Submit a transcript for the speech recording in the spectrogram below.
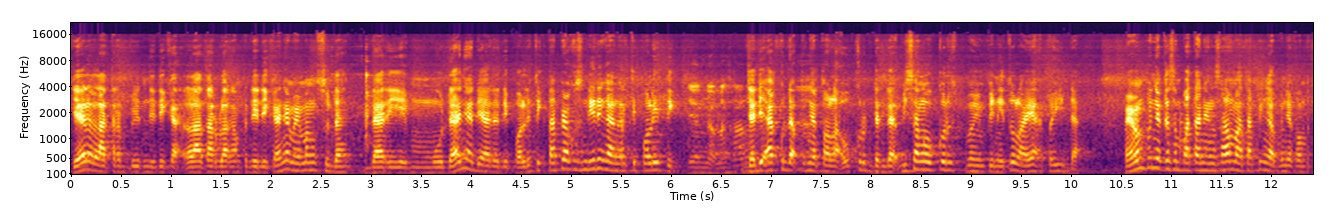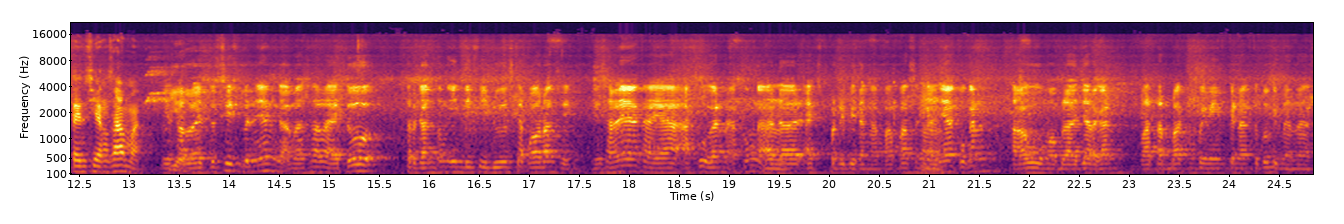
dia latar pendidikan latar belakang pendidikannya memang sudah dari mudanya dia ada di politik, tapi aku sendiri nggak ngerti politik. Ya nggak masalah. Jadi aku tidak punya tolak ukur dan tidak bisa ngukur pemimpin itu layak atau tidak. Memang punya kesempatan yang sama tapi nggak punya kompetensi yang sama. Ya kalau itu sih sebenarnya nggak masalah itu tergantung individu setiap orang sih misalnya kayak aku kan aku nggak Hmm. ada expert di bidang apa apa seenggaknya aku kan tahu mau belajar kan latar belakang pemimpin aku tuh gimana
